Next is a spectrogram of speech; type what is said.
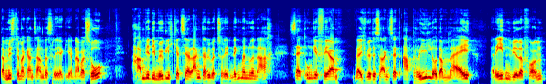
Da müsste man ganz anders reagieren. Aber so haben wir die Möglichkeit, sehr lang darüber zu reden. Denkt man nur nach, seit ungefähr, na, ich würde sagen, seit April oder Mai reden wir davon,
